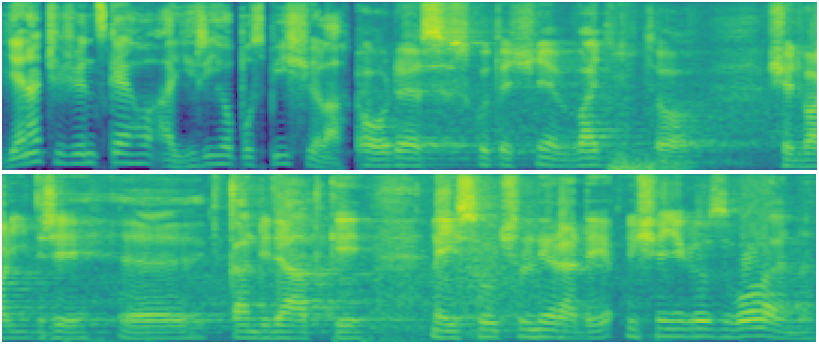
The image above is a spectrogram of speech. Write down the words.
Jana Čižinského a Jiřího Pospíšila. ODS skutečně vadí to, že dva lídři eh, kandidátky nejsou členy rady. Když je někdo zvolen,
